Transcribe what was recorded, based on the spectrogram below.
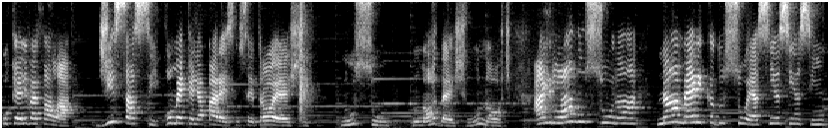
porque ele vai falar de Saci, como é que ele aparece no Centro-Oeste, no Sul, no Nordeste, no Norte. Aí lá no Sul, na, na América do Sul, é assim, assim, assim.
